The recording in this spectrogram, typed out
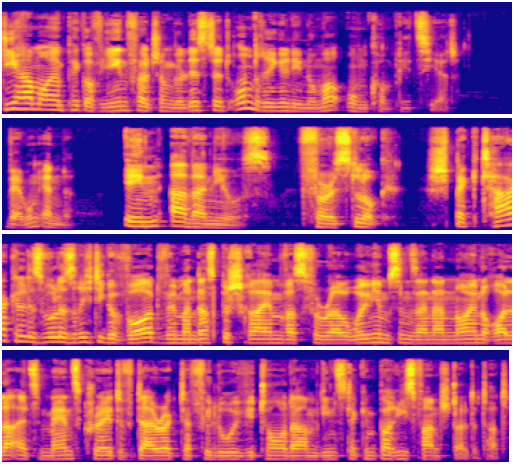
Die haben euren Pick auf jeden Fall schon gelistet und regeln die Nummer unkompliziert. Werbung Ende. In other news. First Look. Spektakel ist wohl das richtige Wort, will man das beschreiben, was Pharrell Williams in seiner neuen Rolle als Mans Creative Director für Louis Vuitton da am Dienstag in Paris veranstaltet hat.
